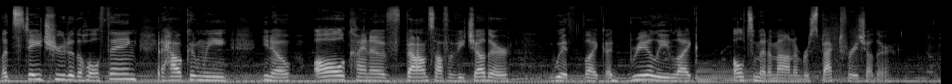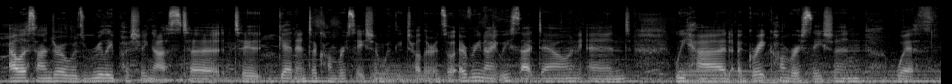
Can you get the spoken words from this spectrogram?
Let's stay true to the whole thing. But how can we, you know, all kind of bounce off of each other with like a really like ultimate amount of respect for each other. Alessandro was really pushing us to, to get into conversation with each other. And so every night we sat down and we had a great conversation with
